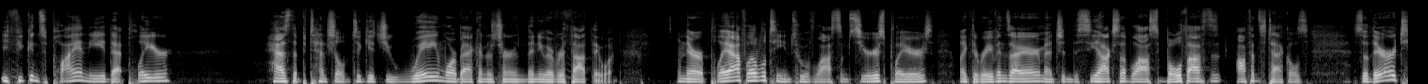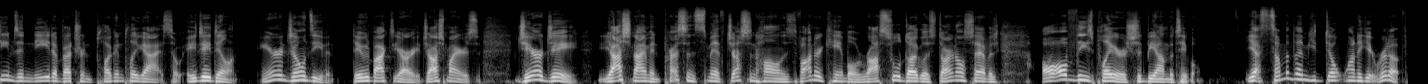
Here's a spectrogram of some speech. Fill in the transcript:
if you can supply a need, that player has the potential to get you way more back in return than you ever thought they would. And there are playoff level teams who have lost some serious players, like the Ravens I already mentioned. The Seahawks have lost both off- offense tackles. So there are teams in need of veteran plug and play guys. So AJ Dillon, Aaron Jones, even David Bakhtiari, Josh Myers, JRJ, Josh Nijman, Preston Smith, Justin Hollins, De'Vondre Campbell, Rasul Douglas, Darnell Savage. All of these players should be on the table. Yes, some of them you don't want to get rid of,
